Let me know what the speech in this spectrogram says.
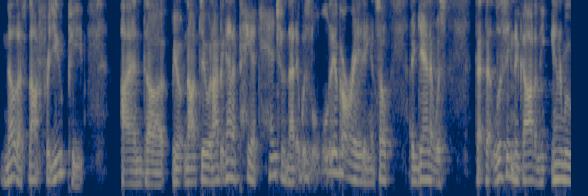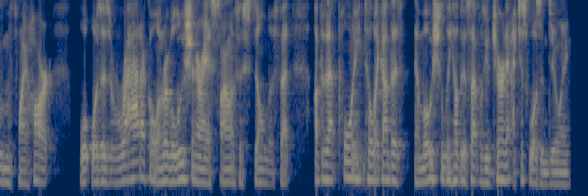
no, that's not for you, Pete. And uh, you know, not do. And I began to pay attention to that. It was liberating. And so again, it was that that listening to God and the inner movements of my heart was as radical and revolutionary as silence and stillness that up to that point until I got this emotionally healthy discipleship journey, I just wasn't doing.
